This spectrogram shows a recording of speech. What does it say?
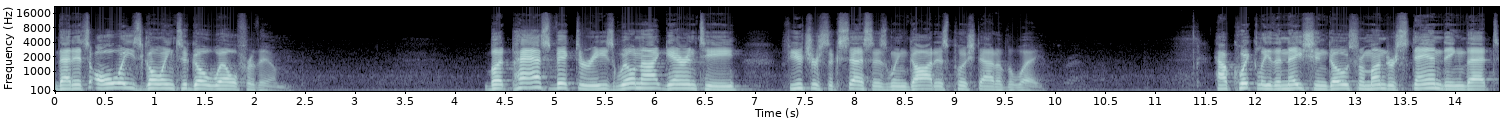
that it's always going to go well for them. But past victories will not guarantee future successes when God is pushed out of the way how quickly the nation goes from understanding that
